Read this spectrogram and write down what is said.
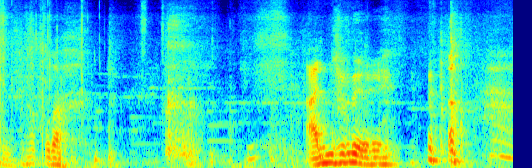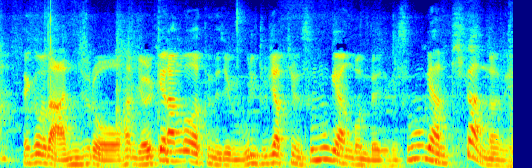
생각보다 안 주네. 생각보다 안 줄어. 한 10개를 한거 같은데 지금 우리 둘이 합치면 20개 한 건데 지금 20개 한 티가 안 나네.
